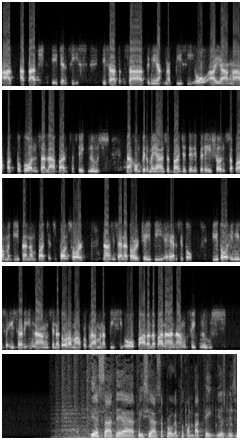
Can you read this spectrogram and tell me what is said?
at attached agencies. Isa sa tiniyak ng PCO ay ang ah, pagtugon sa laban sa fake news. Nakumpirma yan sa budget deliberation sa pamagitan ng budget sponsor na si Senator J.B. Ejercito. Dito, inisa-isa rin ng senador ang mga programa ng PCO para labanan ang fake news. Yes, uh, the uh, PCO has a program to combat fake news, mis-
